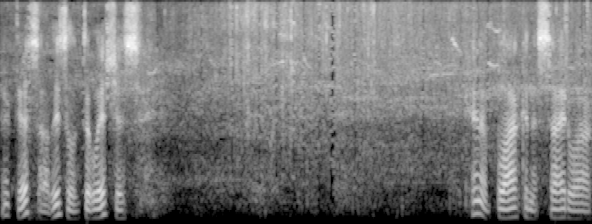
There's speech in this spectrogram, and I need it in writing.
Check this out. These look delicious. Kind of blocking the sidewalk.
